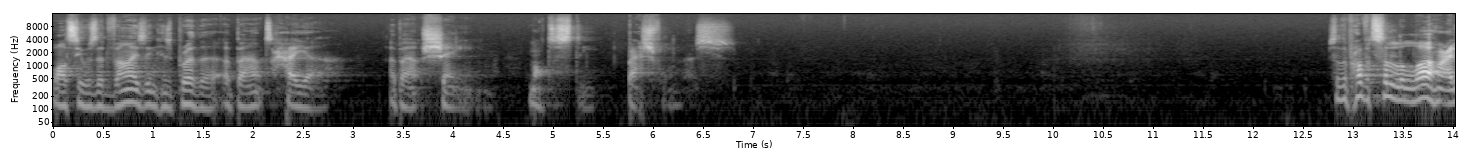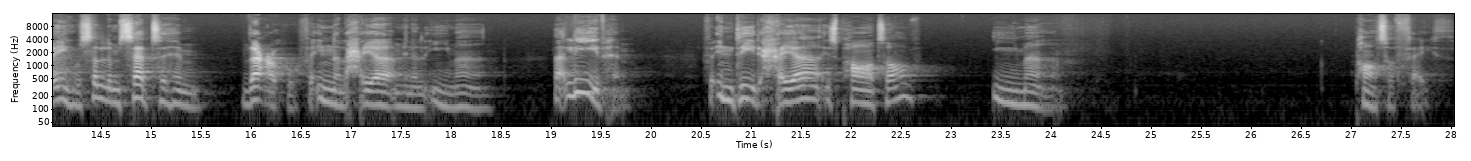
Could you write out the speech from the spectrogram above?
whilst he was advising his brother about haya, about shame, modesty, bashfulness. So the Prophet ﷺ said to him, دعه فإن الحياء من الإيمان. That leave him for indeed, haya is part of iman, part of faith.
